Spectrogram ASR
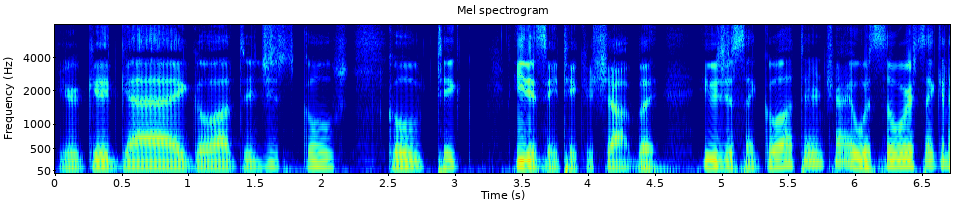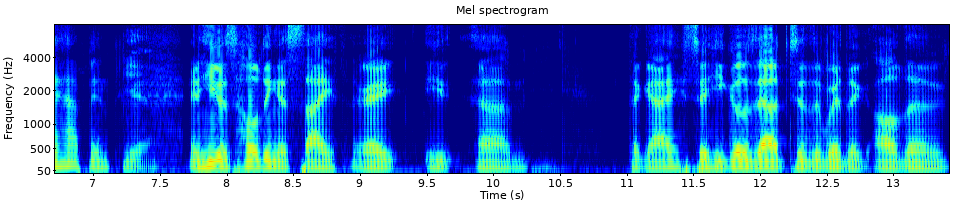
you're a good guy. Go out there, just go, go take. He didn't say take your shot, but he was just like, go out there and try. it. What's the worst that can happen? Yeah. and he was holding a scythe, right? He, um, the guy. So he goes out to the where the all the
